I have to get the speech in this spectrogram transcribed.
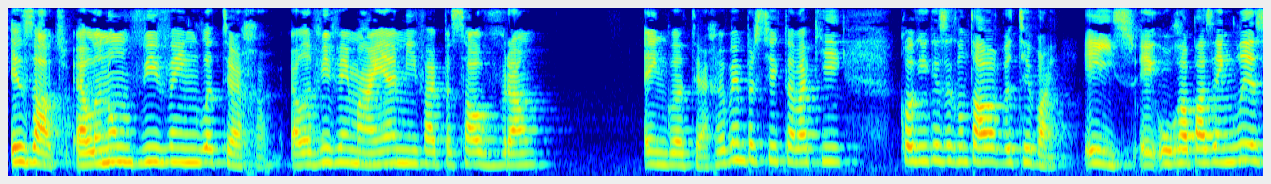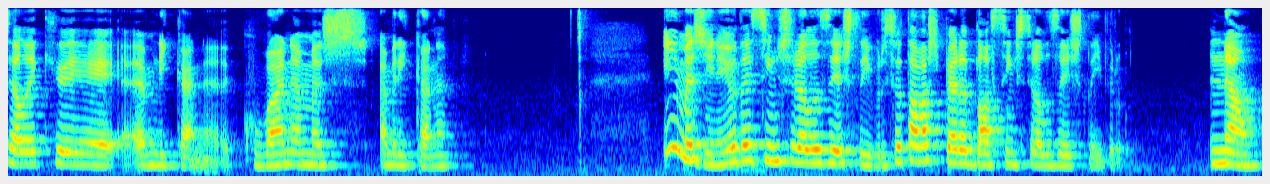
Exato, ela não vive em Inglaterra. Ela vive em Miami e vai passar o verão em Inglaterra. Eu bem parecia que estava aqui qualquer coisa que não estava a bater bem. É isso. É, o rapaz é inglês, ela é que é americana. Cubana, mas americana. Imaginem, eu dei 5 estrelas a este livro. Se eu estava à espera de dar 5 estrelas a este livro. Não.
